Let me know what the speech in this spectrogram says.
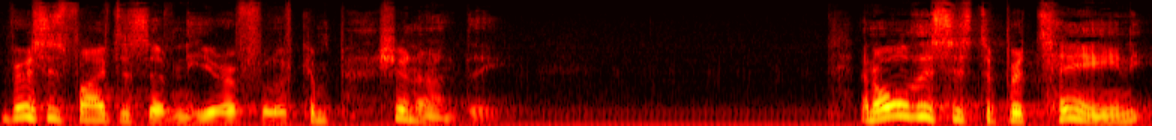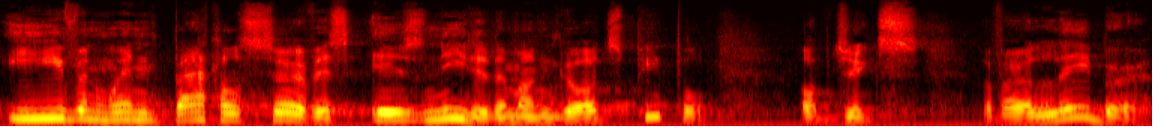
Verses 5 to 7 here are full of compassion, aren't they? And all this is to pertain even when battle service is needed among God's people. Objects of our labor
